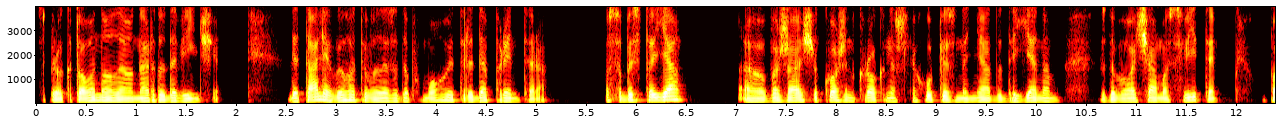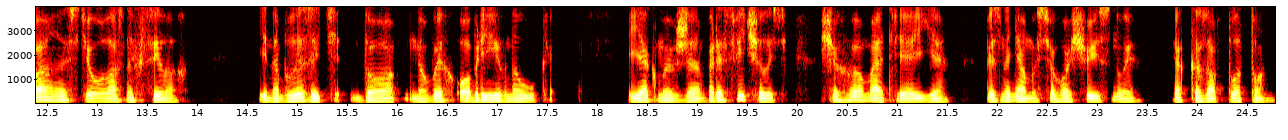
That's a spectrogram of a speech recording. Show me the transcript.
спроектованого Леонардо да Вінчі. Деталі виготовили за допомогою 3D-принтера. Особисто я е, вважаю, що кожен крок на шляху пізнання додає нам, здобувачам освіти, впевненості у власних силах і наблизить до нових обріїв науки. І як ми вже пересвідчились, що геометрія є пізнанням усього, що існує, як казав Платон.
